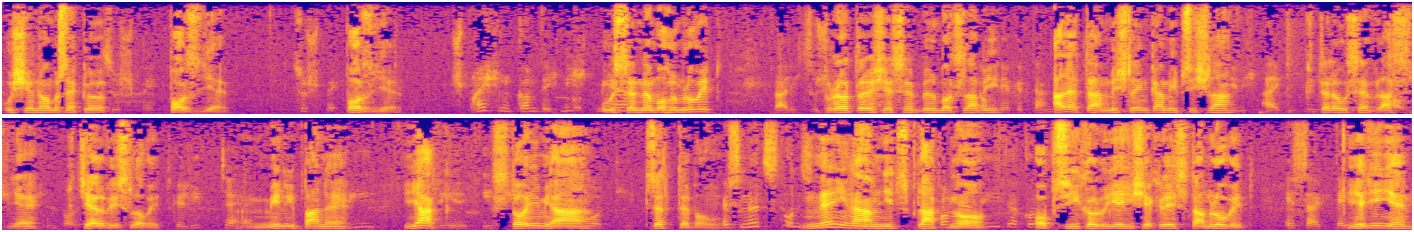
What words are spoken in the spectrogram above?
už jenom řekl pozdě. Pozdě. Už jsem nemohl mluvit, protože jsem byl moc slabý, ale ta myšlenka mi přišla, kterou jsem vlastně chtěl vyslovit. Milý pane, jak stojím já před tebou. Není nám nic platno o příchodu Ježíše Krista mluvit. Jedině,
